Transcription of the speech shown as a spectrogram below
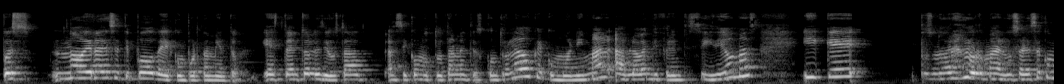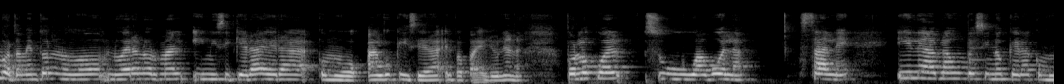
pues no era ese tipo de comportamiento. Este, entonces les digo, estaba así como totalmente descontrolado, que como animal hablaba en diferentes idiomas y que pues no era normal, o sea, ese comportamiento no, no era normal y ni siquiera era como algo que hiciera el papá de Juliana. Por lo cual su abuela sale y le habla a un vecino que era como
